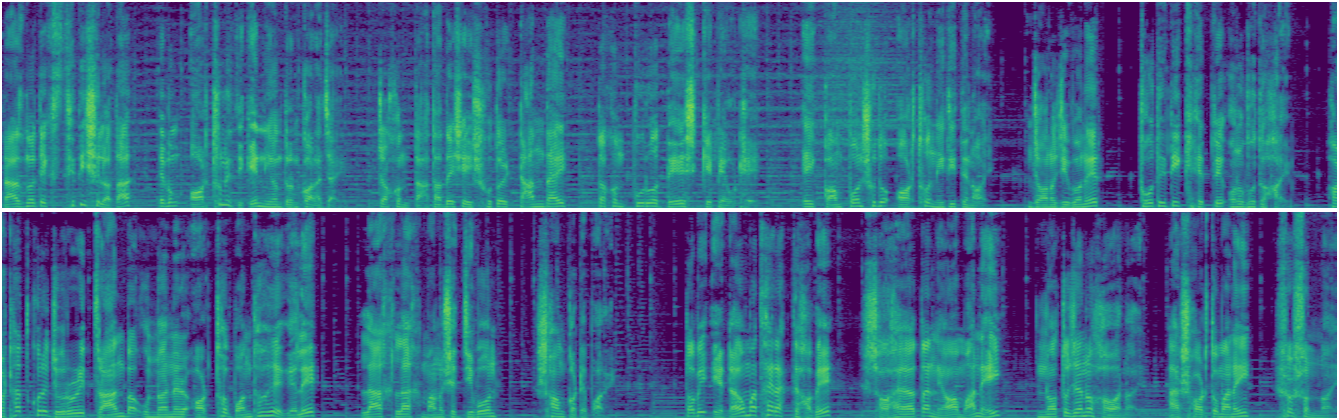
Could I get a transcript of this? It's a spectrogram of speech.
রাজনৈতিক স্থিতিশীলতা এবং অর্থনীতিকে নিয়ন্ত্রণ করা যায়। যখন দাতা দেশ এই সুতোয় টান দেয়, তখন পুরো দেশ কেঁপে ওঠে। এই কম্পন শুধু অর্থনীতিতে নয়, জনজীবনের প্রতিটি ক্ষেত্রে অনুভূত হয়। হঠাৎ করে জরুরি ত্রাণ বা উন্নয়নের অর্থ বন্ধ হয়ে গেলে লাখ লাখ মানুষের জীবন সংকটে পড়ে। তবে এটাও মাথায় রাখতে হবে, সহায়তা নেওয়া মানেই নতজান হওয়া নয়। আর শর্ত মানেই শোষণ নয়,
